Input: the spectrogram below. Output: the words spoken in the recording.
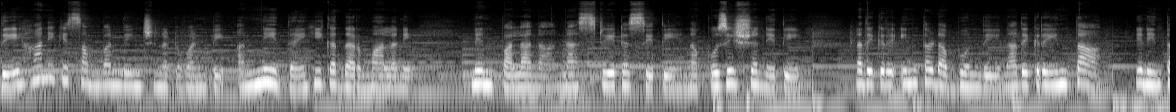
దేహానికి సంబంధించినటువంటి అన్ని దైహిక ధర్మాలని నేను పలానా నా స్టేటస్ ఇది నా పొజిషన్ ఇది నా దగ్గర ఇంత డబ్బు ఉంది నా దగ్గర ఇంత నేను ఇంత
